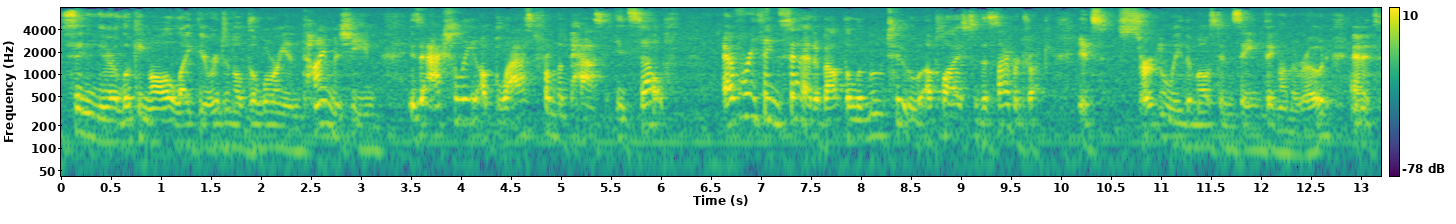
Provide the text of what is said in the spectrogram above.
sitting there looking all like the original DeLorean time machine is actually a blast from the past itself. Everything said about the Lemoo 2 applies to the Cybertruck. It's certainly the most insane thing on the road, and it's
